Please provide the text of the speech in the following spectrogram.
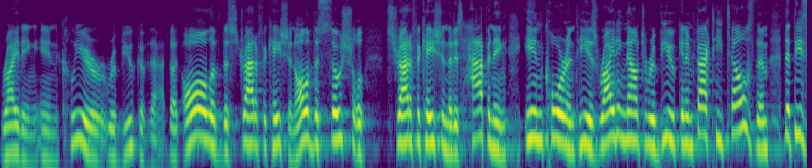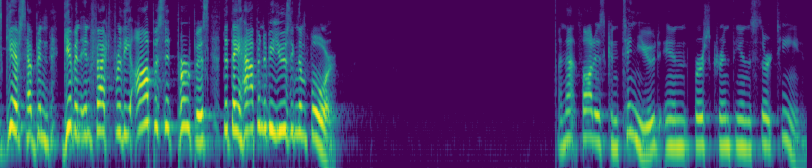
writing in clear rebuke of that, that all of the stratification, all of the social stratification that is happening in Corinth. He is writing now to rebuke, and in fact, he tells them that these gifts have been given, in fact, for the opposite purpose that they happen to be using them for. And that thought is continued in 1 Corinthians 13.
